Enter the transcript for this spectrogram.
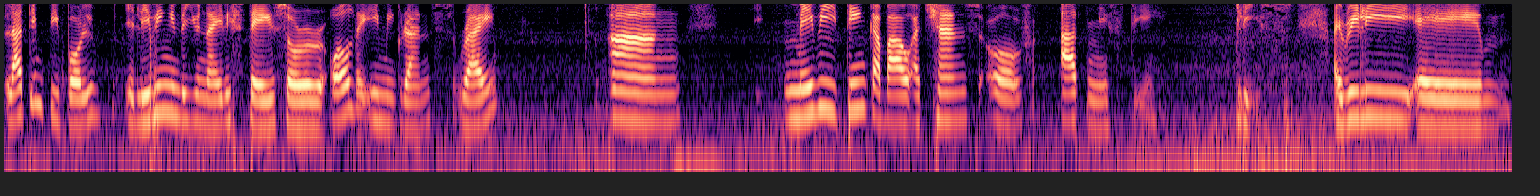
Latin people living in the United States or all the immigrants, right? And maybe think about a chance of amnesty, please. I really um,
